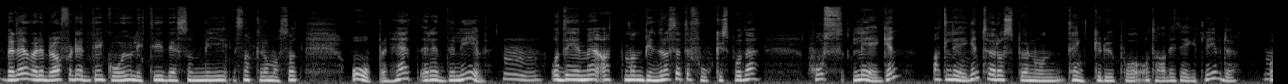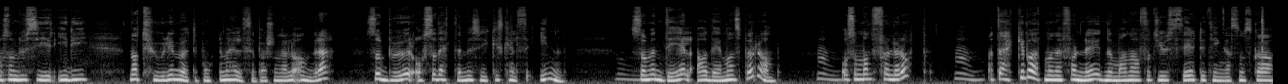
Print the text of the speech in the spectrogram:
Men det er veldig bra, for det, det, går jo litt i det som vi snakker om også, at åpenhet redder liv. Mm. Og det med at man begynner å sette fokus på det hos legen. At legen tør å spørre noen tenker du på å ta ditt eget liv, du. Og som du sier, i de naturlige møtepunktene med helsepersonell og andre, så bør også dette med psykisk helse inn som en del av det man spør om, og som man følger opp. At det er ikke bare at man er fornøyd når man har fått justert de tinga som skal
